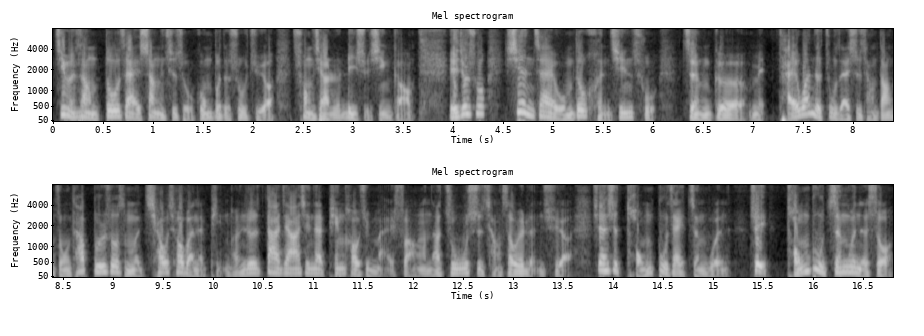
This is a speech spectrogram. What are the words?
基本上都在上一次所公布的数据哦，创下了历史新高。也就是说，现在我们都很清楚，整个美台湾的住宅市场当中，它不是说什么跷跷板的平衡，就是大家现在偏好去买房，那租屋市场稍微冷却啊，现在是同步在增温，所以。同步增温的时候，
